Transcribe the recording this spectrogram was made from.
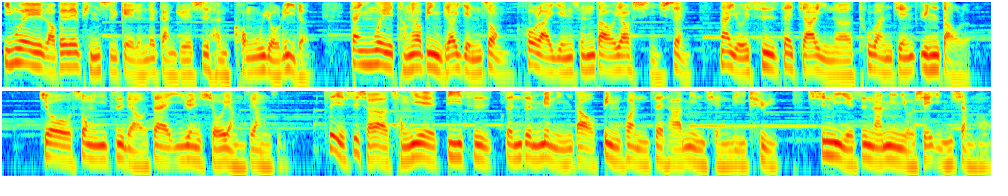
因为老贝贝平时给人的感觉是很孔武有力的，但因为糖尿病比较严重，后来延伸到要洗肾。那有一次在家里呢，突然间晕倒了，就送医治疗，在医院休养这样子。这也是小雅从业第一次真正面临到病患在她面前离去，心里也是难免有些影响哦。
